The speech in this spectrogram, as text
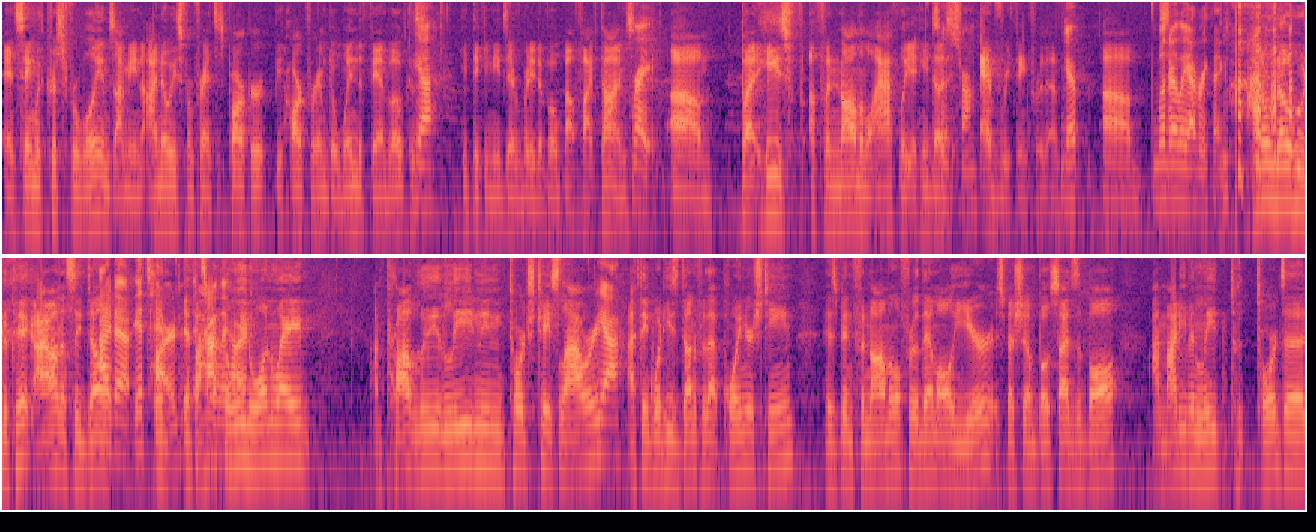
And same with Christopher Williams. I mean, I know he's from Francis Parker. It'd be hard for him to win the fan vote because Yeah. he think he needs everybody to vote about five times. Right. Um, but he's a phenomenal athlete, and he does strong. everything for them. Yep. Um, Literally everything. I don't know who to pick. I honestly don't. I don't. It's hard. If, It's I have really to lean one way, I'm probably leaning towards Chase Lowry. Yeah. I think what he's done for that Pointers team has been phenomenal for them all year, especially on both sides of the ball. I might even lean t- towards uh,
